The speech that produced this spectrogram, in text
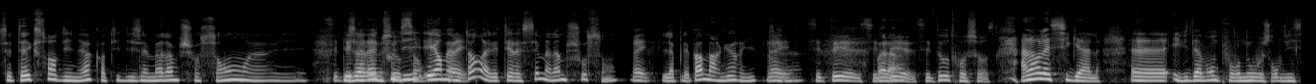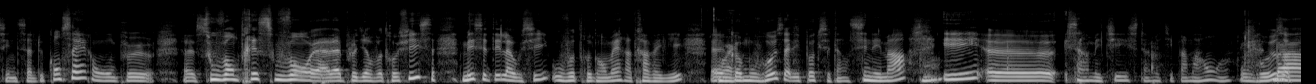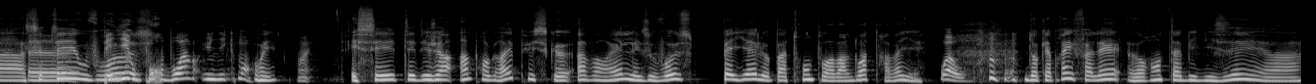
Euh, C'était extraordinaire quand il disait Madame Chausson. Euh, C'était Madame tout Chausson. Dit. Et en même temps, elle était restée Madame Chausson. Il l'appelait pas Marguerite. C'était c'était autre chose. Alors la Cigale, euh, évidemment pour nous aujourd'hui c'est une salle de concert où on peut euh, souvent, très souvent, applaudir votre fils, mais c'était là aussi où votre grand-mère a travaillé comme ouvreuse. À l'époque c'était un cinéma mmh. et c'est un métier, c'est un métier pas marrant, hein, ouvreuse. Bah, c'était ouvreuse. Payée au pourboire uniquement. Oui. Et c'était déjà un progrès puisque avant elle, les ouvreuses payaient le patron pour avoir le droit de travailler. Waouh Donc après, il fallait euh, rentabiliser euh,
